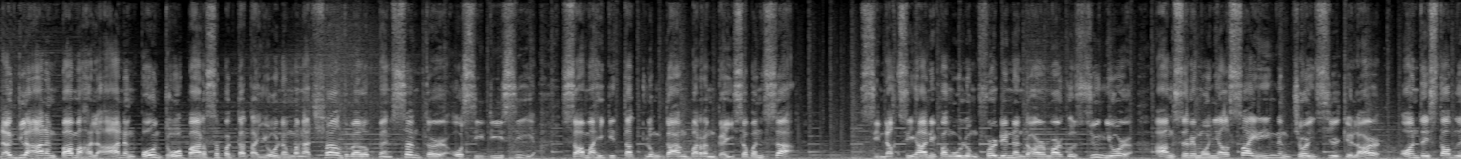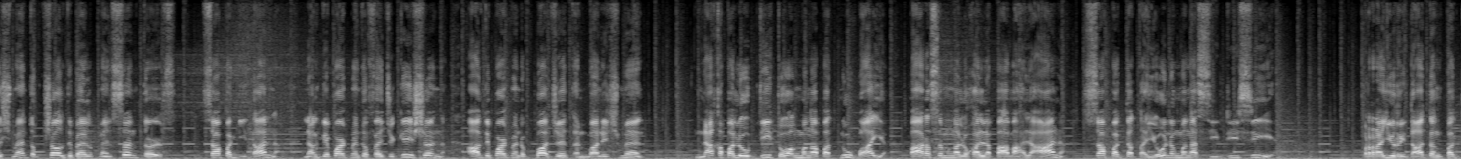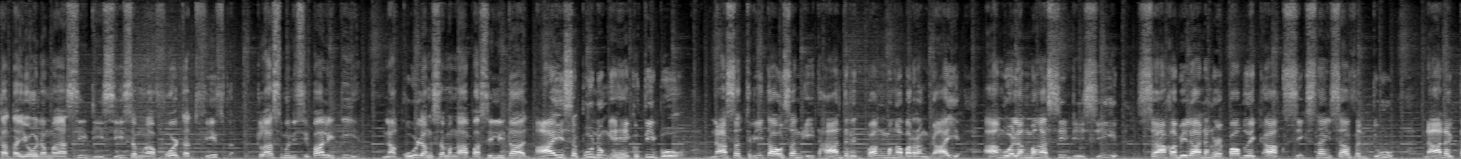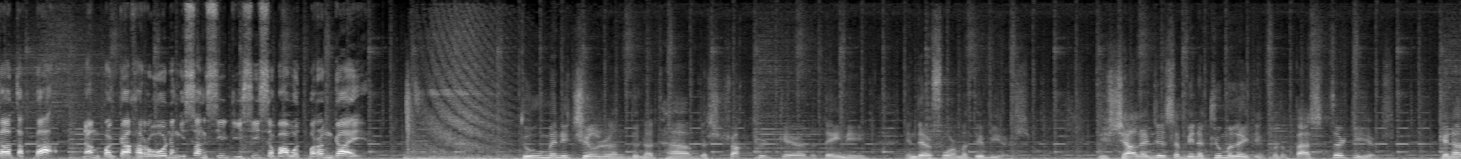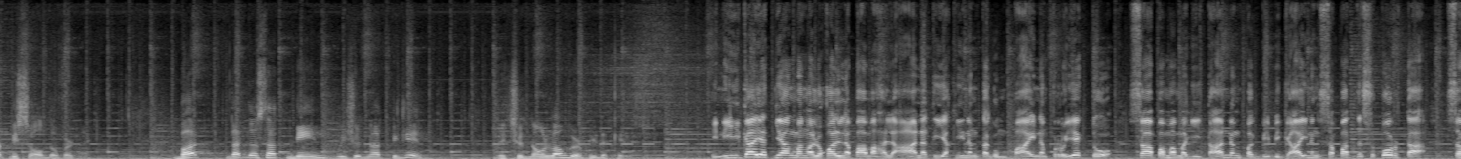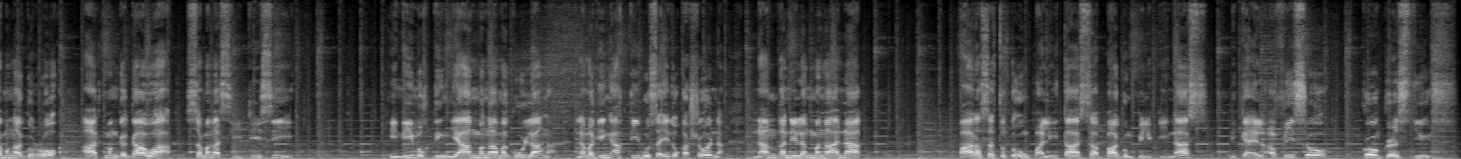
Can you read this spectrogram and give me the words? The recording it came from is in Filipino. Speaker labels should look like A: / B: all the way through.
A: Naglaan ang pamahalaan ng pondo para sa pagtatayo ng mga Child Development Center o CDC sa mahigit tatlong daang barangay sa bansa. Sinaksihan ni Pangulong Ferdinand R. Marcos Jr. ang ceremonial signing ng Joint Circular on the Establishment of Child Development Centers sa pagitan ng Department of Education at Department of Budget and Management. Nakapaloob dito ang mga patnubay para sa mga lokal na pamahalaan sa pagtatayo ng mga CDC. Prioridad ang pagtatayo ng mga CDC sa mga 4th at 5th class municipality na kulang sa mga pasilidad. Ay sa punong ehekutibo, nasa 3,800 pang mga barangay ang walang mga CDC sa kabila ng Republic Act 6972 na nagtatakda ng pagkakaroon ng isang CDC sa bawat barangay.
B: Too many children do not have the structured care that they need in their formative years. These challenges have been accumulating for the past 30 years, cannot be solved overnight. But that does not mean we should not begin. It should no longer be the case.
A: Hinihikayat niya ang mga lokal na pamahalaan na tiyakin ang tagumpay ng proyekto sa pamamagitan ng pagbibigay ng sapat na suporta sa mga guro at manggagawa sa mga CDC. Hinimok din niya ang mga magulang na maging aktibo sa edukasyon ng kanilang mga anak. Para sa totoong balita sa Bagong Pilipinas, Mikael Aviso, Congress News.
